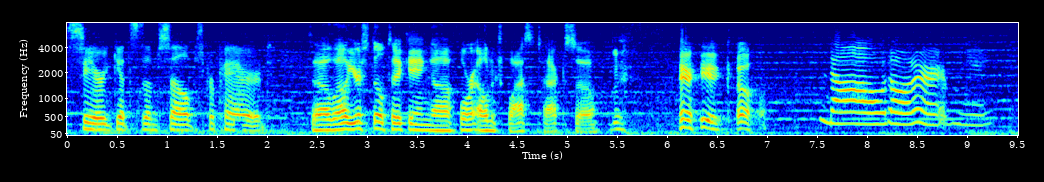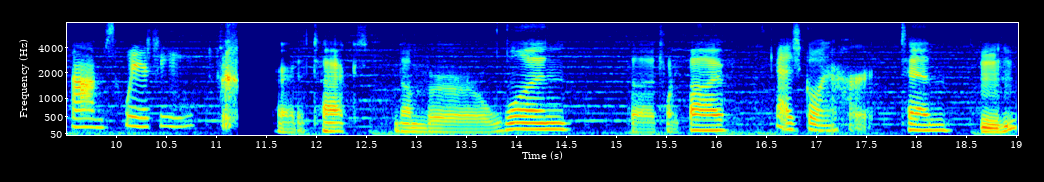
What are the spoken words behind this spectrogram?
Seer gets themselves prepared So, well, you're still taking uh, four Eldritch Blast attacks, so There you go. No, don't hurt me. I'm squishy. all right. Attack number one, the twenty-five, That's going to hurt. 10, Mm-hmm.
